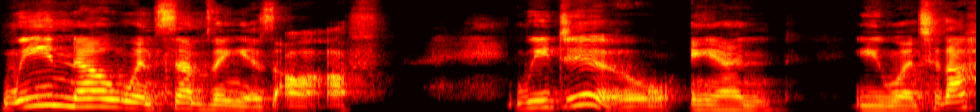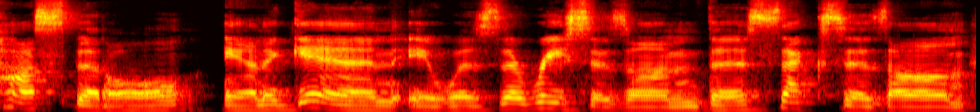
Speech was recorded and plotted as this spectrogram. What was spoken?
we know when something is off. We do. And you went to the hospital, and again, it was the racism, the sexism.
